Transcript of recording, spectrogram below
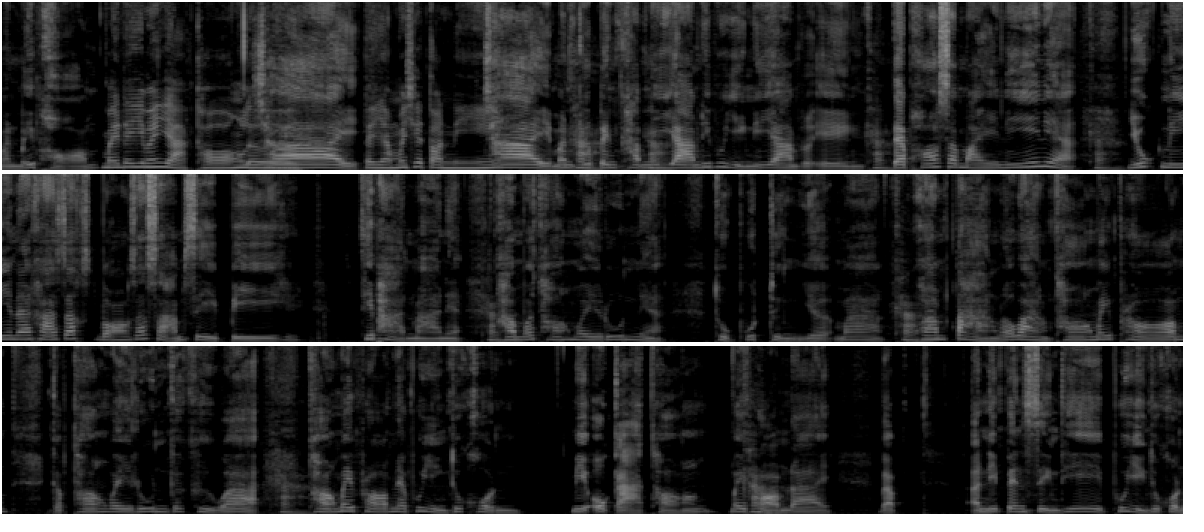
มันไม่พร้อม ไม่ได้ไม่อยากท้องเลย ใช่ แต่ยังไม่ใช่ตอนนี้ ใช่ มันคือค่ะเป็นคำนิยามที่ผู้หญิงนิยามตัวเองค่ะแต่พอสมัยนี้เนี่ยค่ะยุคนี้นะคะสักมองสักสามสี่ปีที่ผ่านมาเนี่ยค่ะคำว่าท้องวัยรุ่นเนี่ยถูกพูดถึงเยอะมากค่ะความต่างระหว่างท้องไม่พร้อม กับท้องวัยรุ่นก็คือว่าค่ะท้องไม่พร้อมเนี่ยผู้หญิงทุกคนมีโอกาสท้องไม่พร้อมได้แบบ อันนี้เป็นสิ่งที่ผู้หญิงทุกคน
